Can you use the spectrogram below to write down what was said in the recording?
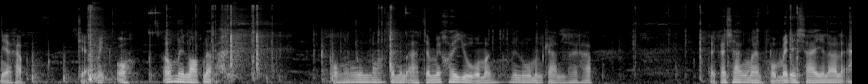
เนี่ยครับ แกะไม่โอ้เอ้าไม่ล็อกแล้วโอ้มันล็อกแต่มันอาจจะไม่ค่อยอยู่มั้งไม่รู้เหมือนกันนะครับ แต่ก็ช่างมันผมไม่ได้ใช้แล้วแหละ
